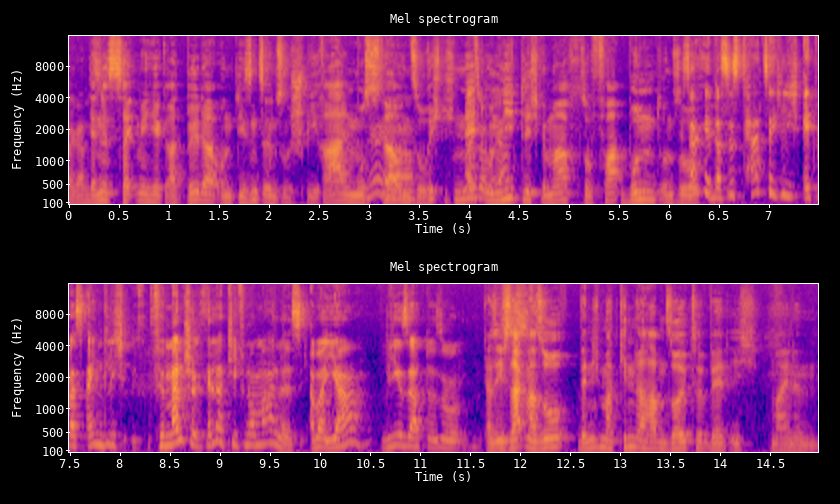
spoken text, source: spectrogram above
Bilder, Dennis zeigt mir hier gerade Bilder und die sind so in so Spiralenmuster Ja, ja. und so richtig nett Also, und niedlich gemacht, so bunt und so. ich sag ja, das ist tatsächlich etwas eigentlich für manche relativ Normales. Aber ja, wie gesagt, also, Also ich sag mal so, wenn ich mal Kinder haben sollte, werde ich meinen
